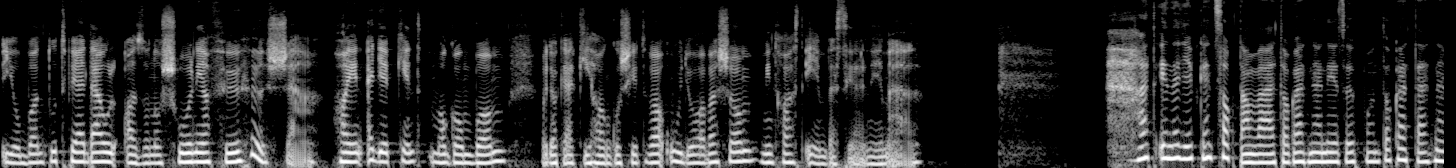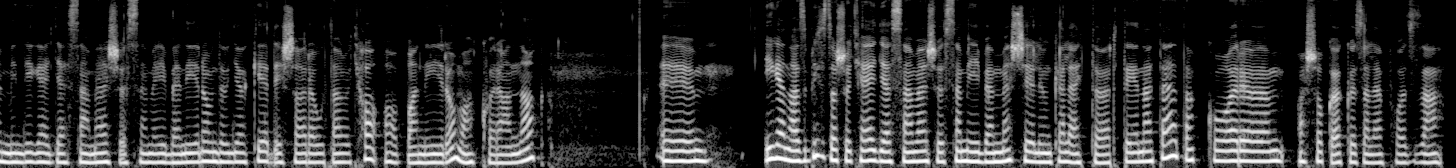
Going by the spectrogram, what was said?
jobban tud például azonosulni a főhőssel? Ha én egyébként magamban, vagy akár kihangosítva úgy olvasom, mintha azt én beszélném el. Hát én egyébként szoktam váltogatni a nézőpontokat, tehát nem mindig egyes szám első személyben írom, de ugye a kérdés arra utal, hogy ha abban írom, akkor annak. Igen, az biztos, hogyha egyes szám első személyben mesélünk el egy történetet, akkor a sokkal közelebb hozza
